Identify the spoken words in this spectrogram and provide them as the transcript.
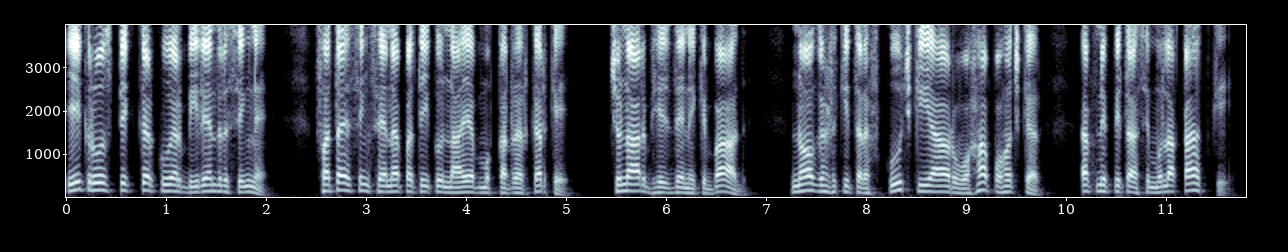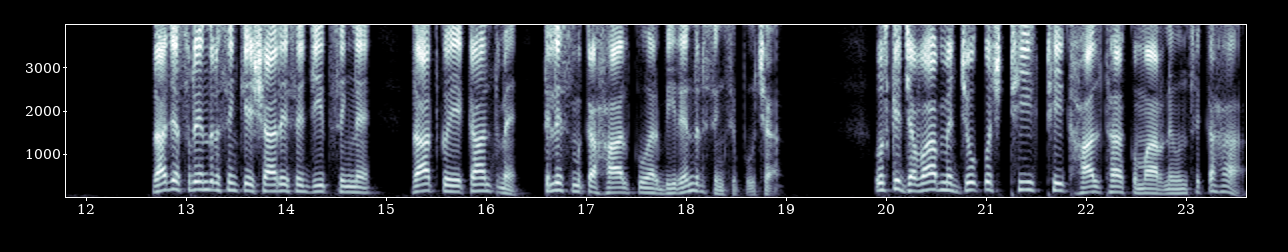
एक रोज टिककर कुंवर बीरेंद्र सिंह ने फतेह सिंह सेनापति को नायब मुकर्र करके चुनार भेज देने के बाद नौगढ़ की तरफ़ कूच किया और वहाँ पहुंचकर अपने पिता से मुलाकात की। राजा सुरेंद्र सिंह के इशारे से जीत सिंह ने रात को एकांत में तिलिस्म का हाल कुंवर बीरेंद्र सिंह से पूछा। उसके जवाब में जो कुछ ठीक ठीक हाल था कुमार ने उनसे कहा।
